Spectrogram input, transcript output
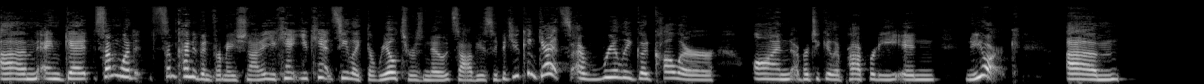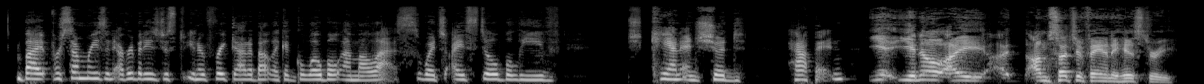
um, and get somewhat some kind of information on it. You can't you can't see like the realtor's notes, obviously, but you can get a really good color on a particular property in New York. Um, but for some reason, everybody's just you know freaked out about like a global MLS, which I still believe can and should happen. Yeah, you know, I, I am such a fan of history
